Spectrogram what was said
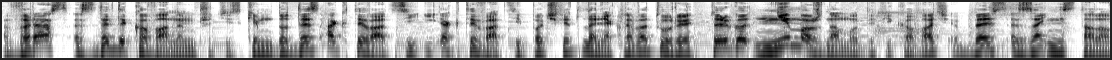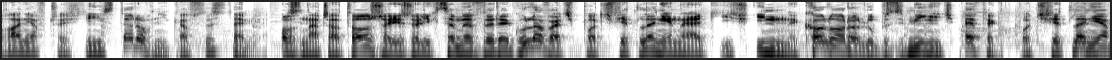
wraz z dedykowanym przyciskiem do dezaktywacji i aktywacji podświetlenia klawiatury, którego nie można modyfikować bez zainstalowania wcześniej sterownika w systemie. Oznacza to, że jeżeli chcemy wyregulować podświetlenie na jakiś inny kolor lub zmienić efekt podświetlenia,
